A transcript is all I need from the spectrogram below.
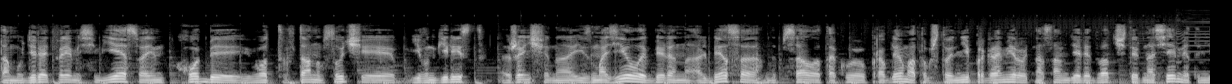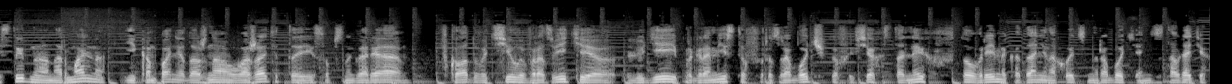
там уделять время семье, своим хобби. И вот в данном случае евангелист, женщина из Мазилы, Белен Альбеса, написала такую проблему о том, что не программировать на самом деле 24 на 7 это не стыдно, а нормально. И компания должна уважать это и, собственно говоря, вкладывать силы в развитие людей, программистов, разработчиков и всех остальных в то время, когда они находятся на работе, а не заставлять их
